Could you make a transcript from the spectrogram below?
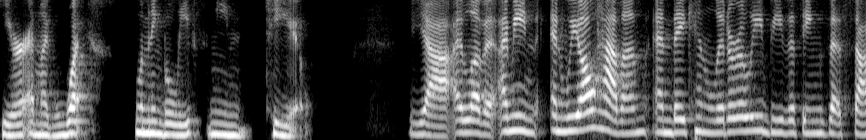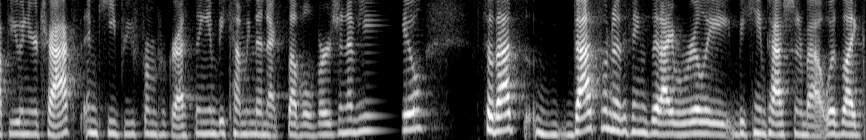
here and like what limiting beliefs mean to you? Yeah, I love it. I mean, and we all have them, and they can literally be the things that stop you in your tracks and keep you from progressing and becoming the next level version of you. So that's that's one of the things that I really became passionate about was like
